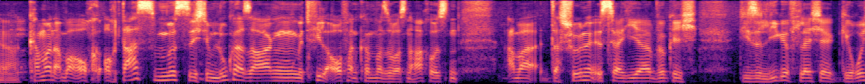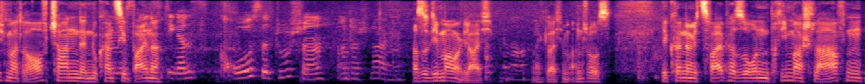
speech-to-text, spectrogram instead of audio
ja. Kann man aber auch, auch das müsste ich dem Luca sagen, mit viel Aufwand könnte man sowas nachrüsten. Aber das Schöne ist ja hier wirklich diese Liegefläche. Geh ruhig mal drauf, Can, denn du kannst die Beine. die ganz große Dusche unterschlagen. Also die machen wir gleich. Ja, gleich im Anschluss. Hier können nämlich zwei Personen prima schlafen.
